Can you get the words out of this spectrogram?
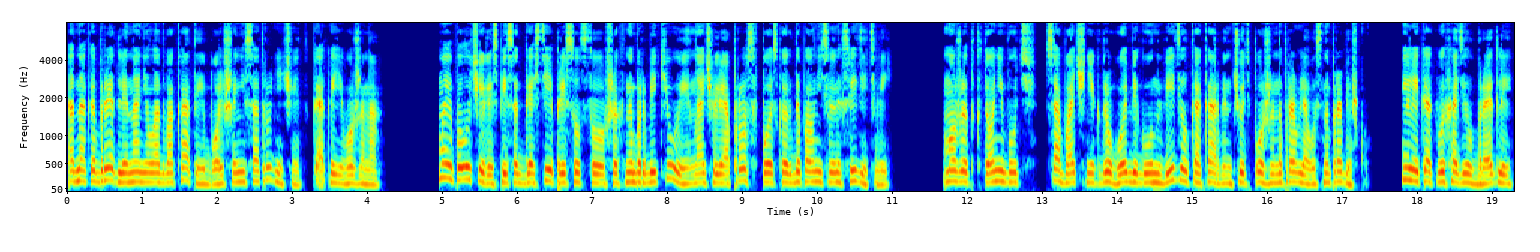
Однако Брэдли нанял адвоката и больше не сотрудничает, как и его жена. Мы получили список гостей, присутствовавших на барбекю, и начали опрос в поисках дополнительных свидетелей. Может, кто-нибудь, собачник, другой бегун, видел, как Арвин чуть позже направлялась на пробежку? Или как выходил Брэдли?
